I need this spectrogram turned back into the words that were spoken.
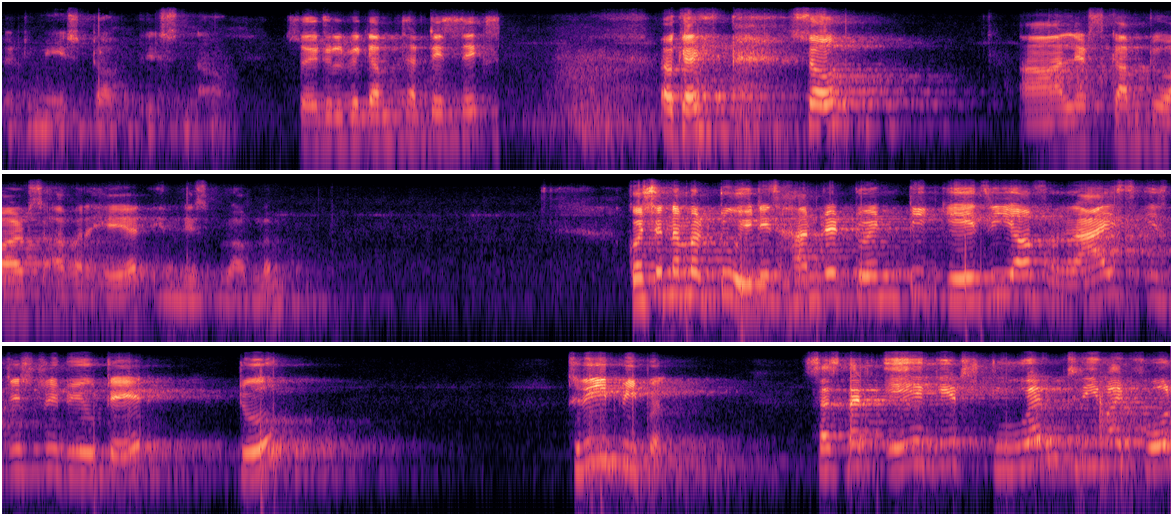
Let me stop this now. So it will become 36 okay so Uh, let's come towards our here in this problem. Question number two, it is 120 kg of rice is distributed to three people such that A gets 12 3 by 4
